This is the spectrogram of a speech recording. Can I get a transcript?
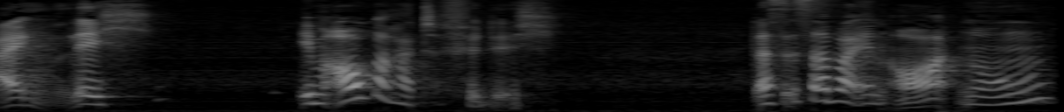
eigentlich im Auge hatte für dich. Das ist aber in Ordnung.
